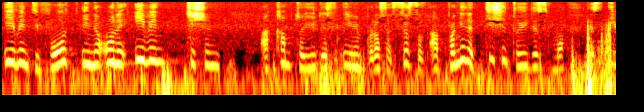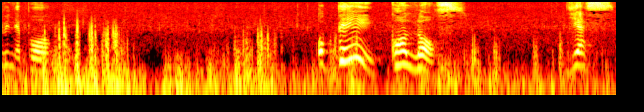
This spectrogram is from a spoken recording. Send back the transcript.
even devote, in the, on the even teaching I come to you this evening, brothers and sisters. I'm bringing a teaching to you this, morning, this evening about obey God's laws. Yes,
